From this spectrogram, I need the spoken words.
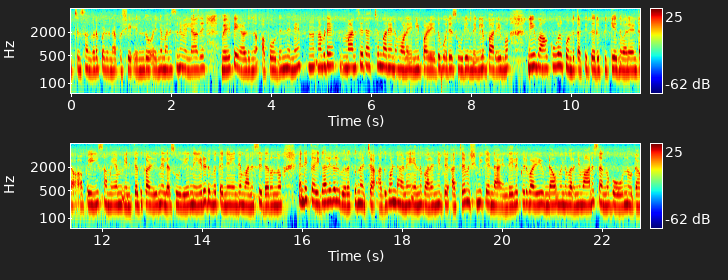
അച്ഛൻ സങ്കടപ്പെടേണ്ട. പക്ഷേ എന്തോ എന്റെ മനസ്സിനെ വല്ലാതെ വേട്ടയാടുന്നു. അപ്പോൾ ഉടൻ തന്നെ അവിടെ മനസ്സിന്റെ അച്ഛൻ പറയണ മോളെ നീ പഴയതുപോലെ സൂര്യ എന്തെങ്കിലും പറയുമ്പോൾ നീ വാക്കുകൾ കൊണ്ട് തട്ടിത്തെറിപ്പിക്കുക എന്ന് പറയണ്ട. അപ്പോൾ ഈ സമയം എനിക്കത് കഴിയുന്നില്ല. സൂര്യയെ നേരെ നേരിടുമ്പോൾ തന്നെ എന്റെ മനസ്സിടറുന്നു എന്റെ കൈകാലുകൾ വിറക്കുന്നു വെച്ചാൽ അതുകൊണ്ടാണ് എന്ന് പറഞ്ഞിട്ട് അച്ഛൻ വിഷമിക്കേണ്ട. എന്തെങ്കിലുമൊക്കെ ഒരു വഴി ഉണ്ടാവുമെന്ന് പറഞ്ഞ് മാനസ് അങ്ങ് പോകുന്നു കേട്ടോ.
